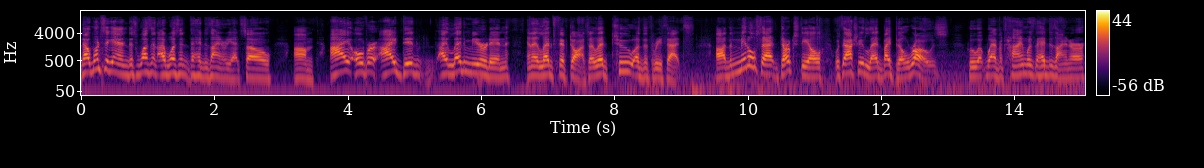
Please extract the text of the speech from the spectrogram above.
now, once again, this wasn't I wasn't the head designer yet, so um, I over I did I led Mirrodin and I led Fifth Dawn, so I led two of the three sets. Uh, the middle set, Darksteel, was actually led by Bill Rose, who at the time was the head designer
